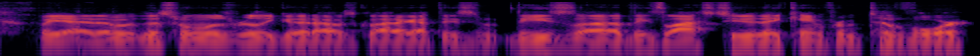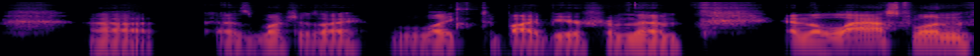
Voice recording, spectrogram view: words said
But yeah th- this one was really good. I was glad i got these these uh these last two they came from Tavour uh as much as i like to buy beer from them and the last one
